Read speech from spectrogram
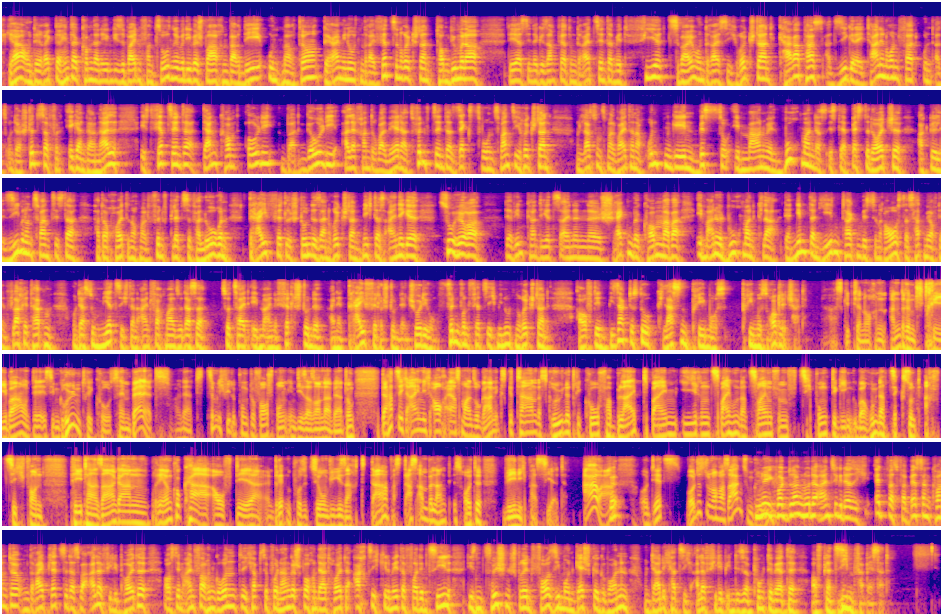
Ja, und direkt dahinter kommen dann eben diese beiden Franzosen, über die wir sprachen, Bardet und Martin. Drei Minuten 3,14 Rückstand. Tom Dumoulin, der ist in der Gesamtwertung 13. mit 4,32 Rückstand. Carapaz als Sieger der Italien-Rundfahrt und als Unterstützer von Egan Bernal ist 14. Dann kommt Oldie but Goldie Alejandro Valverde als 15. 6,22 Rückstand. Und lass uns mal weiter nach unten gehen bis zu Emanuel Buchmann. Das ist der beste Deutsche, aktuell 27. Hat auch heute nochmal fünf Plätze verloren. Dreiviertel Stunde sein Rückstand. Nicht, dass einige Zuhörer der Windkante jetzt einen äh, Schrecken bekommen. Aber Emanuel Buchmann, klar, der nimmt dann jeden Tag ein bisschen raus. Das hatten wir auf den Flachetappen und das summiert sich dann einfach mal, sodass er zurzeit eben eine Viertelstunde, eine Dreiviertelstunde, Entschuldigung, 45 Minuten Rückstand auf den, wie sagtest du, Klassenprimus Primus Roglic hat es gibt ja noch einen anderen Streber und der ist im grünen Trikot, Sam Bennett, weil der hat ziemlich viele Punkte Vorsprung in dieser Sonderwertung. Da hat sich eigentlich auch erstmal so gar nichts getan. Das grüne Trikot verbleibt beim ihren 252 Punkte gegenüber 186 von Peter Sagan. Brian Kokar auf der dritten Position. Wie gesagt, da, was das anbelangt, ist heute wenig passiert. Aber, und jetzt wolltest du noch was sagen zum Grünen? Nee, ich wollte sagen, nur der Einzige, der sich etwas verbessern konnte, um drei Plätze, das war alle Philipp heute, aus dem einfachen Grund, ich habe es ja vorhin angesprochen, der hat heute 80 Kilometer vor dem Ziel diesen Zwischensprint vor Simon Geschke gewonnen und dadurch hat sich aller Philipp in dieser Punktewerte auf Platz 7 verbessert.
